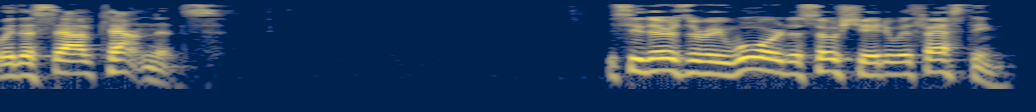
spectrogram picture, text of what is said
with a sad countenance. You see, there's a reward associated with fasting.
